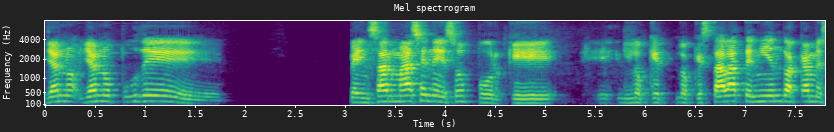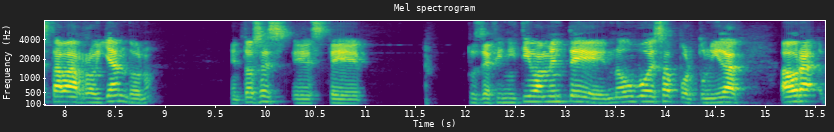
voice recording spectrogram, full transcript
ya, no, ya no pude pensar más en eso porque eh, lo, que, lo que estaba teniendo acá me estaba arrollando, ¿no? Entonces, este, pues definitivamente no hubo esa oportunidad. Ahora,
